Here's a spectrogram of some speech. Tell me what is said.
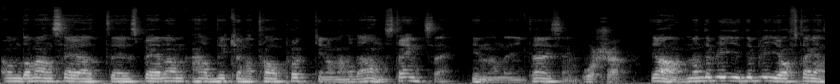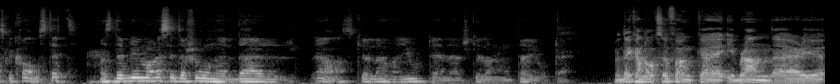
om de anser att eh, spelaren hade kunnat ta pucken om han hade ansträngt sig innan den gick till icing. Orsa. Ja, men det blir, det blir ju ofta ganska konstigt. Alltså det blir många situationer där, ja, skulle han ha gjort det eller skulle han inte ha gjort det? Men det kan också funka ibland är det ju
